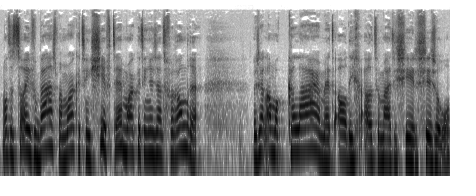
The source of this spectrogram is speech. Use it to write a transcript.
Want het zal je verbazen, maar marketing shift, hè? marketing is aan het veranderen. We zijn allemaal klaar met al die geautomatiseerde sizzle.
